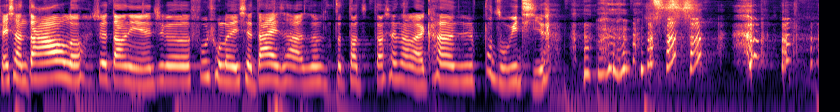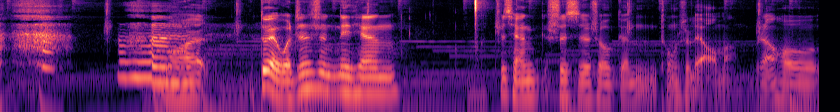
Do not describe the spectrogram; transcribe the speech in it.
谁想到了，这当年这个付出了一些代价，就到到到现在来看，就是不足一提。我，对我真是那天之前实习的时候跟同事聊嘛，然后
